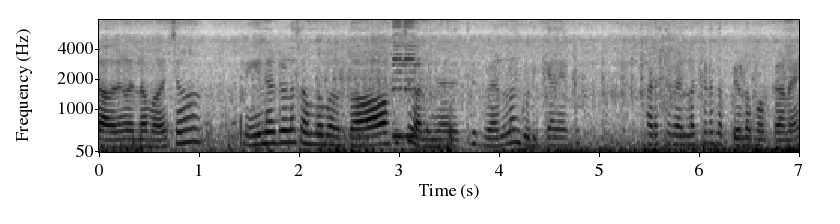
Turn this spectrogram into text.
സാധനങ്ങളെല്ലാം വാങ്ങിച്ചാൽ മെയിനായിട്ടുള്ള സംഭവം ദാഹിച്ച് കളഞ്ഞാൽ ഇത്തിരി വെള്ളം കുടിക്കാനായിട്ട് അടുത്ത വെള്ളക്കട തപ്പിയുള്ള പോക്കാണേ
